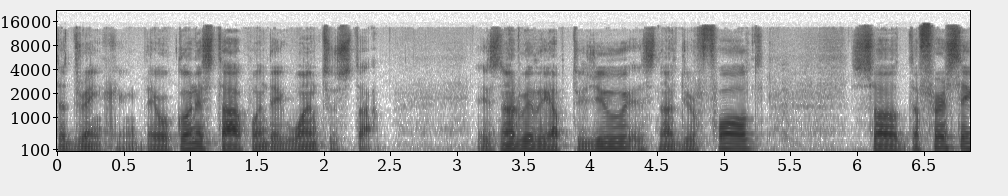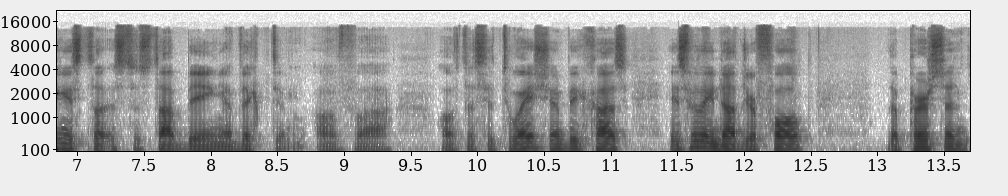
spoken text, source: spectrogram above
the drinking. They were going to stop when they want to stop. It's not really up to you, it's not your fault. So the first thing is to, is to stop being a victim of, uh, of the situation because it's really not your fault. The person,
